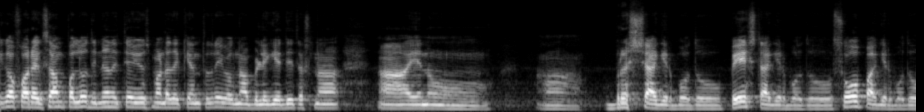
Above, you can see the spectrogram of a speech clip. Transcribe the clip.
ಈಗ ಫಾರ್ ಎಕ್ಸಾಂಪಲ್ಲು ದಿನನಿತ್ಯ ಯೂಸ್ ಮಾಡೋದಕ್ಕೆ ಅಂತಂದರೆ ಇವಾಗ ನಾವು ಬೆಳಿಗ್ಗೆ ಎದ್ದ ತಕ್ಷಣ ಏನು ಬ್ರಷ್ ಆಗಿರ್ಬೋದು ಪೇಸ್ಟ್ ಆಗಿರ್ಬೋದು ಸೋಪ್ ಆಗಿರ್ಬೋದು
